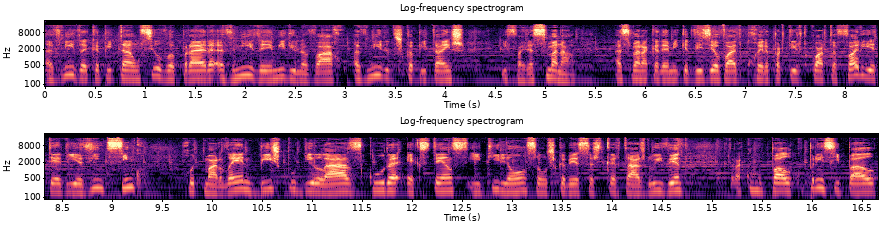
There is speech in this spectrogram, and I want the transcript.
Avenida Capitão Silva Pereira, Avenida Emílio Navarro, Avenida dos Capitães e Feira Semanal. A Semana Académica de Viseu vai decorrer a partir de quarta-feira e até dia 25. Ruth Marlene, Bispo, Dilaz, Cura, Extense e Tilhon são os cabeças de cartaz do evento, que terá como palco principal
